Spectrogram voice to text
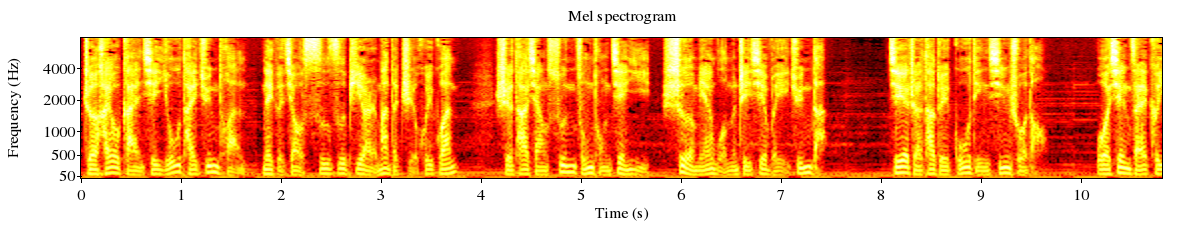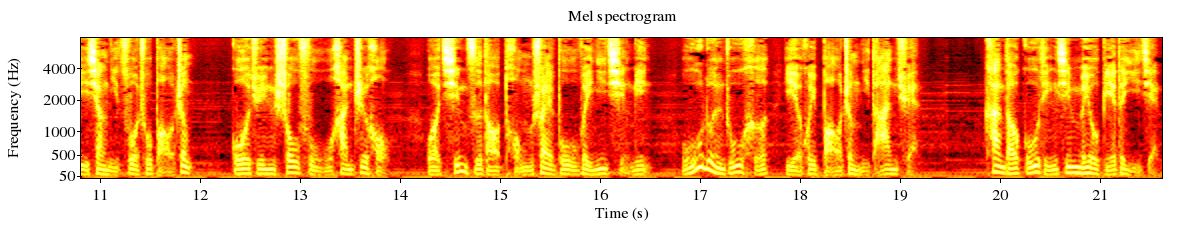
这还要感谢犹太军团那个叫斯兹皮尔曼的指挥官，是他向孙总统建议赦免我们这些伪军的。”接着，他对古鼎新说道：“我现在可以向你做出保证，国军收复武汉之后，我亲自到统帅部为你请命，无论如何也会保证你的安全。”看到古鼎新没有别的意见，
